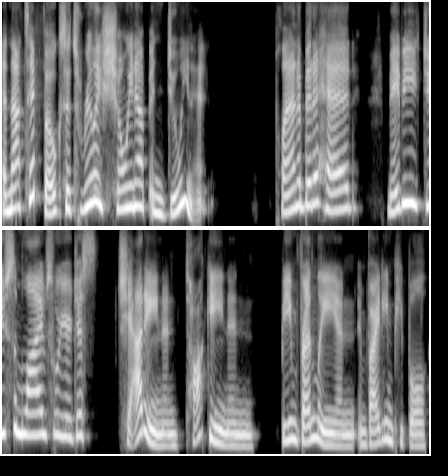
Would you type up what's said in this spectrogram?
And that's it, folks. It's really showing up and doing it. Plan a bit ahead. Maybe do some lives where you're just chatting and talking and being friendly and inviting people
